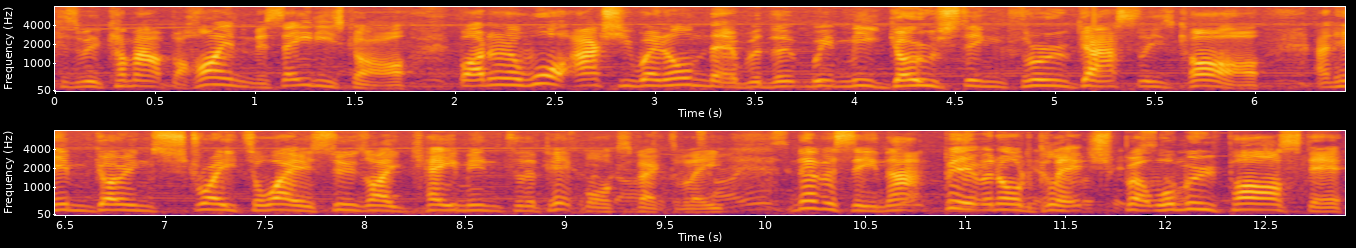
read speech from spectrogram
because we've come out behind the Mercedes car. But I don't know what actually went on there with, the, with me ghosting through Gasly's car and him going straight away as soon as I came into the pit box, effectively. Never seen that. Bit of an odd glitch, but we'll move past it.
